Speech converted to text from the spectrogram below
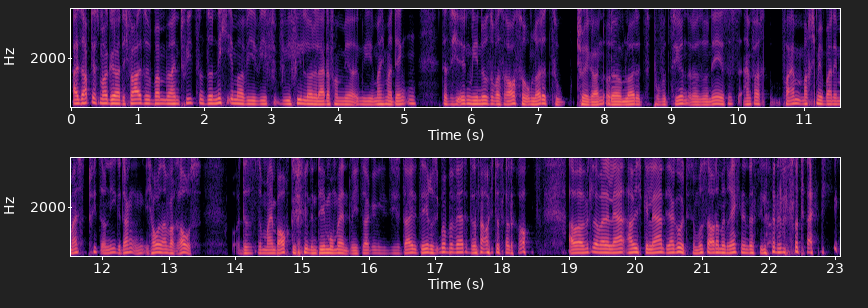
Also habt ihr es mal gehört, ich war also bei meinen Tweets und so nicht immer, wie, wie, wie viele Leute leider von mir irgendwie manchmal denken, dass ich irgendwie nur sowas raushole, um Leute zu triggern oder um Leute zu provozieren oder so. Nee, es ist einfach, vor allem mache ich mir bei den meisten Tweets auch nie Gedanken. Ich haue es einfach raus. Das ist so mein Bauchgefühl in dem Moment. Wenn ich sage, die Serie ist überbewertet, dann haue ich das halt raus. Aber mittlerweile habe ich gelernt, ja gut, dann musst du auch damit rechnen, dass die Leute das verteidigen.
